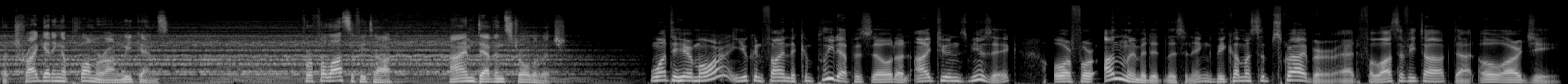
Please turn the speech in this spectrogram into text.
but try getting a plumber on weekends. For Philosophy Talk, I'm Devon Strolovitch. Want to hear more? You can find the complete episode on iTunes Music, or for unlimited listening, become a subscriber at philosophytalk.org.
